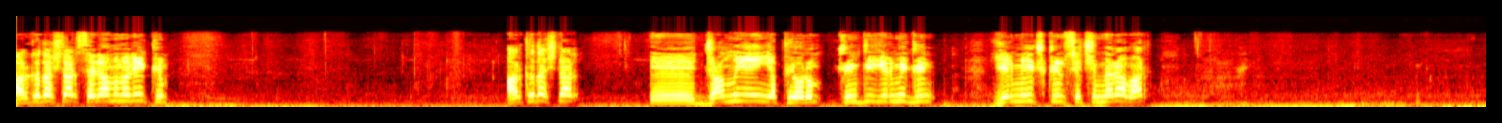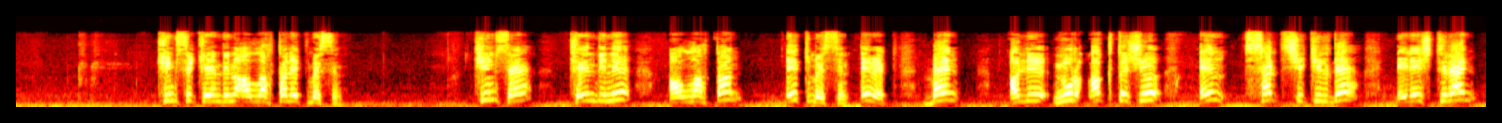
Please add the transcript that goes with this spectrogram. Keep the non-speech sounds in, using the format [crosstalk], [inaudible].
Arkadaşlar selamun aleyküm. Arkadaşlar eee, canlı yayın yapıyorum. Çünkü 20 gün 23 gün seçimlere var. Kimse kendini Allah'tan etmesin. Kimse kendini Allah'tan etmesin. Evet ben Ali Nur Aktaş'ı en sert şekilde eleştiren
